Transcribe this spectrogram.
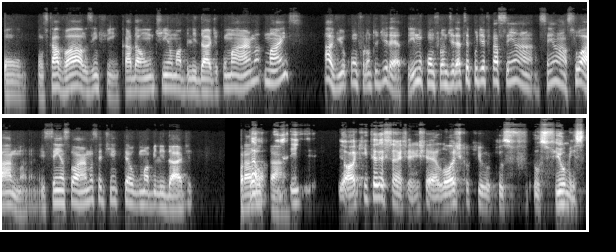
com, com, os cavalos, enfim, cada um tinha uma habilidade com uma arma, mas havia o confronto direto. E no confronto direto você podia ficar sem a, sem a sua arma, né? e sem a sua arma você tinha que ter alguma habilidade para lutar. E, e olha que interessante, a gente é lógico que, o, que os, os filmes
